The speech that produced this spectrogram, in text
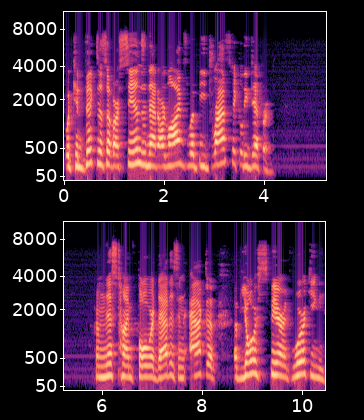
would convict us of our sins and that our lives would be drastically different. From this time forward, that is an act of, of your spirit working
